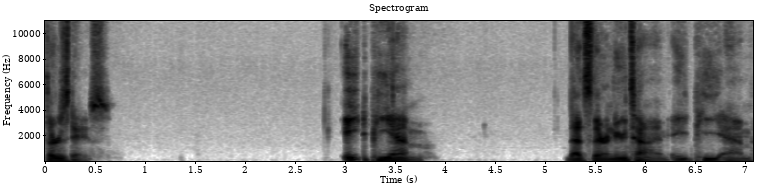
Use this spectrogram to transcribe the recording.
Thursdays, 8 p.m. That's their new time, 8 p.m.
